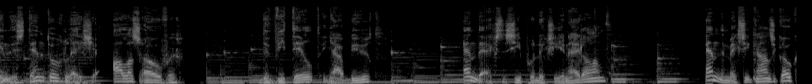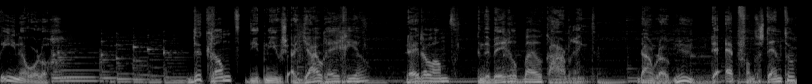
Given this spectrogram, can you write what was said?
In de Stentor lees je alles over de wietteelt in jouw buurt en de ecstasy-productie in Nederland en de Mexicaanse cocaïneoorlog. De krant die het nieuws uit jouw regio, Nederland en de wereld bij elkaar brengt. Download nu de app van de Stentor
